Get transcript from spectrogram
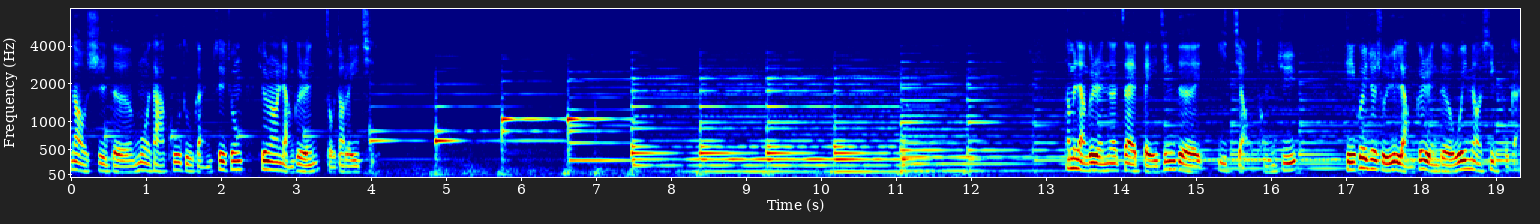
闹市的莫大孤独感最终就让两个人走到了一起。他们两个人呢，在北京的一角同居。体会着属于两个人的微妙幸福感。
